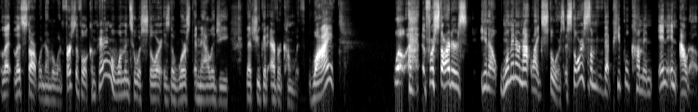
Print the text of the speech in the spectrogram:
let let's start with number one. First of all, comparing a woman to a store is the worst analogy that you could ever come with. Why? Well, for starters, you know, women are not like stores. A store is something that people come in in and out of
